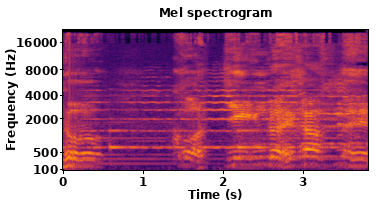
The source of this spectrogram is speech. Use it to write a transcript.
หนูโคตรจริงเลยครับเนี่ย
